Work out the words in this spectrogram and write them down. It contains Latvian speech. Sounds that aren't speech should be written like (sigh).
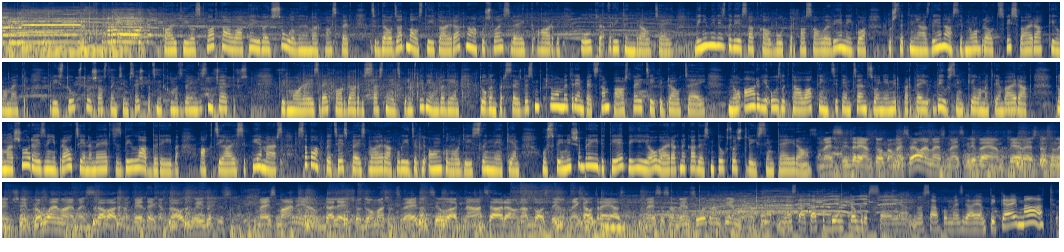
Kaļķielas kvartālā teju vai soli nevar paspērt, cik daudz atbalstītāju ir atnākuši, lai sveiktu ārvi ultra riteņbraucēju. Viņam ir izdevies atkal būt par pasaulē vienīgo, kurš septiņās dienās ir nobraucis visvairāk kilometru - 3816,94. Pirmo reizi rekordu Arvis sasniedz pirms diviem gadiem, to gan par 60 km, pēc tam pārspēja citi braucēji. No ārvja uzliktā latiņa citiem censoņiem ir par teju 200 km vairāk, tomēr šoreiz viņa brauciena mērķis bija labdarība. Akcijā esi piemērs savākt pēc iespējas vairāk līdzekļu onkoloģijas slimniekiem. Uz finiša brīdi tie bija jau vairāk nekā 10 300 eiro. Mēs izdarījām to, ko mēs vēlējāmies. Mēs gribējām pievērst uzmanību šī problēmai. Mēs savācām pietiekami daudz līdzekļus. Mēs mainījām daļai šo domāšanas veidu, un cilvēki nāca ārā un atbalstīja un nekautrējās. Mēs esam viens otram piemēri. Mēs tā katru dienu progresējām. No sākuma mēs gājām tikai māt.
